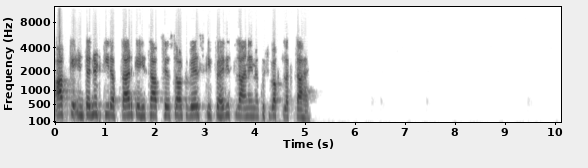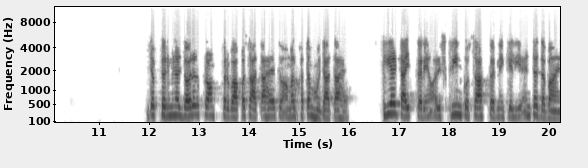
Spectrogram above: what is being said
आपके इंटरनेट की रफ्तार के हिसाब से सॉफ्टवेयर्स की फहरिस्त लाने में कुछ वक्त लगता है। जब टर्मिनल डॉलर प्रॉम्प्ट पर वापस आता है तो अमल खत्म हो जाता है। क्लियर टाइप करें और स्क्रीन को साफ़ करने के लिए एंटर दबाएँ।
